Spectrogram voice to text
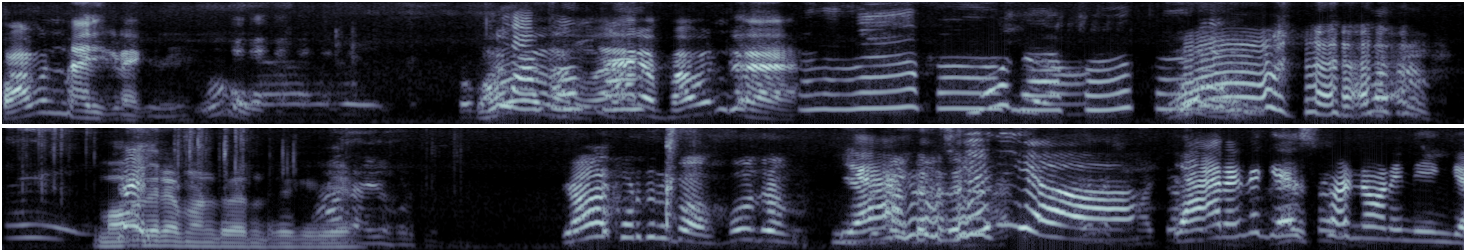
பவன் மாதிரி கிடக்குது மோதிரம் வந்து வந்திருக்குது. யார் கொடுத்துருப்பா? மோதிரம் யாரு சரியா? யாருன்னு கெஸ் பண்ணணும் நீங்க?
